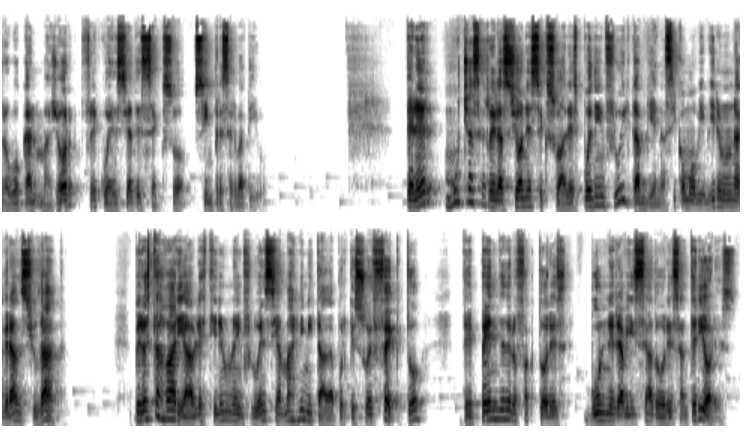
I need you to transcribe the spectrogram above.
provocan mayor frecuencia de sexo sin preservativo. Tener muchas relaciones sexuales puede influir también, así como vivir en una gran ciudad. Pero estas variables tienen una influencia más limitada porque su efecto depende de los factores vulnerabilizadores anteriores.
